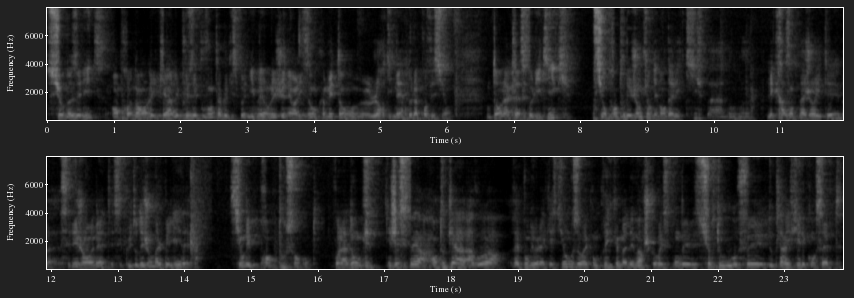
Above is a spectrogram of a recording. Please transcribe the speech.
sur nos élites en prenant les cas les plus épouvantables disponibles et en les généralisant comme étant euh, l'ordinaire de la profession. Dans la classe politique, si on prend tous les gens qui ont des mandats électifs, bah non, euh, l'écrasante majorité, bah, c'est des gens honnêtes et c'est plutôt des gens mal payés d'ailleurs, si on les prend tous en compte. Voilà donc, j'espère en tout cas avoir répondu à la question. Vous aurez compris que ma démarche correspondait surtout au fait de clarifier les concepts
